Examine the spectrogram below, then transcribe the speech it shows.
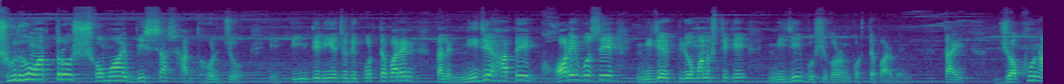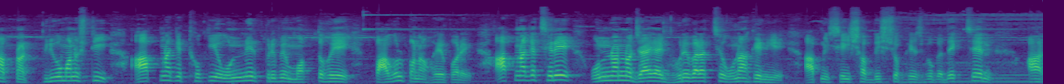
শুধুমাত্র সময়, বিশ্বাস আর ধৈর্য এই তিনটে নিয়ে যদি করতে পারেন, তাহলে নিজে হাতে ঘরে বসে নিজের প্রিয় মানুষটিকে নিজেই বশীকরণ করতে পারবেন। তাই যখন আপনার প্রিয় মানুষটি আপনাকে ঠকিয়ে অন্যের প্রেমে মত্ত হয়ে পাগলপনা হয়ে পড়ে, আপনাকে ছেড়ে অন্যান্য জায়গায় ঘুরে বেড়াচ্ছে ওনাকে নিয়ে, আপনি সেই সব দৃশ্য ফেসবুকে দেখছেন আর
